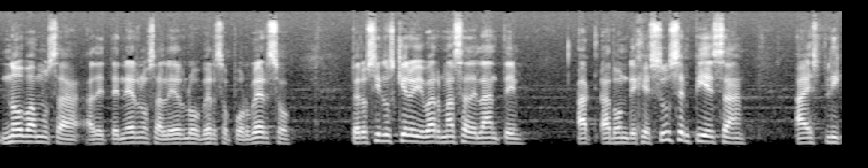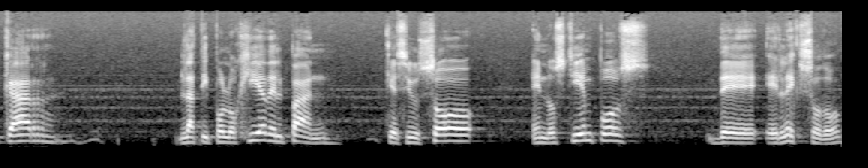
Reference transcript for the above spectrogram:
No vamos a detenernos a leerlo verso por verso, pero sí los quiero llevar más adelante a, donde Jesús empieza a explicar la tipología del pan que se usó en los tiempos del Éxodo,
